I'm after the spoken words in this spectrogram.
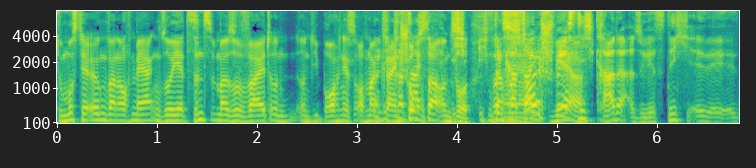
du musst ja irgendwann auch merken, so jetzt sind sie immer so weit und, und die brauchen jetzt auch mal einen kleinen Schubser sagen, und so. Ich, ich wollte das gerade ist sagen, wäre schwer. es nicht gerade, also jetzt nicht, äh,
